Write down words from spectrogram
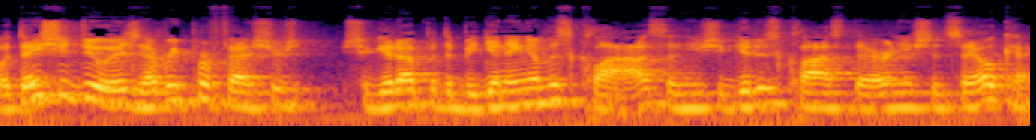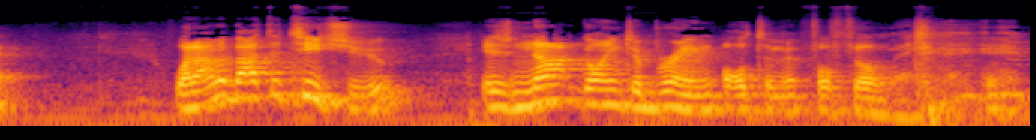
what they should do is every professor should get up at the beginning of his class and he should get his class there and he should say, okay, what I'm about to teach you is not going to bring ultimate fulfillment.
